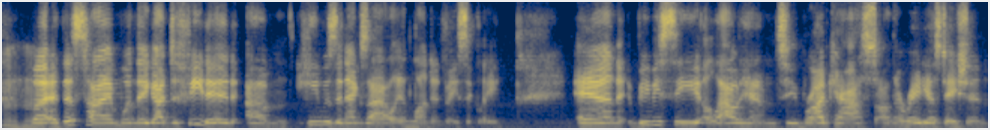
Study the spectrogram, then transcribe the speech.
Mhm. But at this time, when they got defeated, um, he was in exile in London, basically. And BBC allowed him to broadcast on their radio station,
